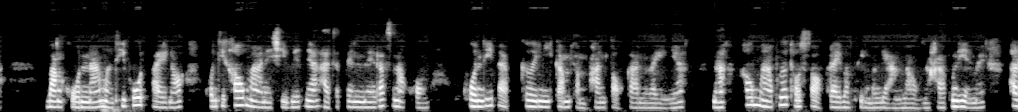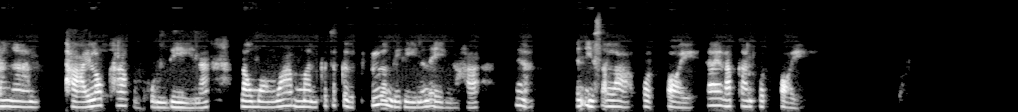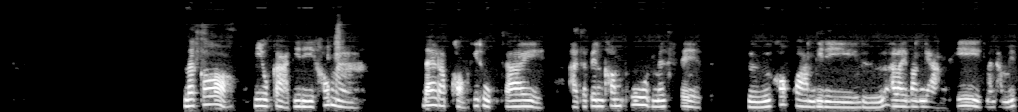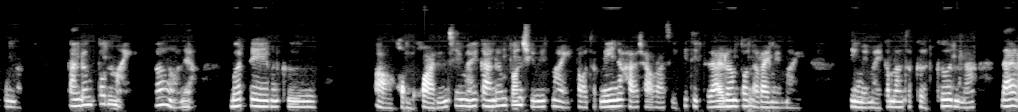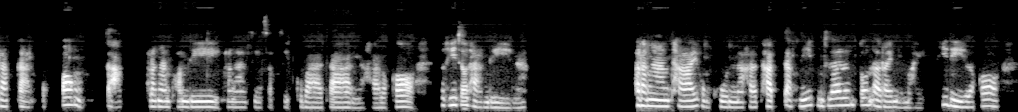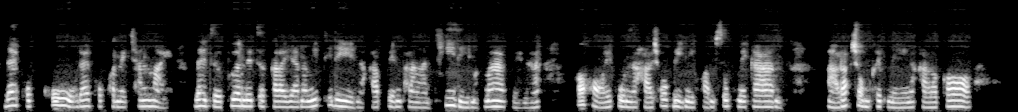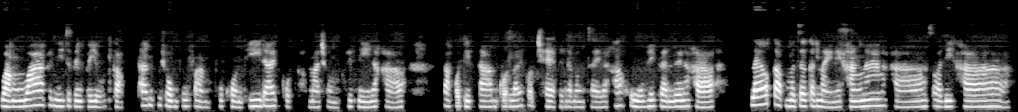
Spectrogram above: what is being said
บางคนนะเหมือนที่พูดไปเนาะคนที่เข้ามาในชีวิตเนี่ยอาจจะเป็นในลักษณะของคนที่แบบเคยมีกรรมสัมพันธ์ต่อกันอะไรอย่างเงี้ยนะ เข้ามาเพื่อทดสอบอะไรบางสิ่งบางอย่างเรานะคะ คุณเห็นไหมพลังงานท้ายรอบข้างของคุณดีนะ เรามองว่ามันก็จะเกิดเรื่องดีๆ นั่นเองนะคะเนี่ยเป็นอิสระปลดปล่อยได้รับการปลดปล่อยแล้วก็มีโอกาสดีๆเข้ามา ได้รับของที่ถูกใจ อาจจะเป็นคำพูดเมสเซจหรือข้อความดีๆ หรืออะไรบางอย่างที่มันทำให้คุณแบบการเริ่มต้นใหม่เออเนี่ยเบิร์ตเดย์มันคืออของขวัญใช่ไหมการเริ่มต้นชีวิตใหม่ ต่อจากนี้นะคะ ชาวราศีพิจิกจะได้เริ่มต้นอะไรใหม่ ๆ สิ่งใหม่ ๆกำลังจะเกิดขึ้นนะ ได้รับการปกป้องจากพลังงานความดี พลังงานสิ่งศักดิ์สิทธิ์ครูบาอาจารย์นะคะ แล้วก็ เจ้าที่เจ้าทางดีนะ พลังงานท้ายของคุณนะคะ ถัดจากนี้คุณจะได้เริ่มต้นอะไรใหม่ ๆ ที่ดีแล้วก็ได้พบคู่ได้พบคอนเนคชันใหม่ ได้เจอเพื่อนได้เจอกัลยาณมิตรที่ดีนะคะ เป็นพลังงานที่ดีมากๆเลยนะก็ขอให้คุณนะคะ โชคดีมีความสุขในการรับชมคลิปนี้นะคะ แล้วก็หวังว่าคลิปนี้จะเป็นประโยชน์กับท่านผู้ชมผู้ฟังทุกคนที่ได้กด มาชมคลิปนี้นะคะ ฝากกดติดตามกดไลค์กดแชร์เป็นกำลังใจและค่าครูให้กันด้วยนะคะ แล้วกลับมาเจอกันใหม่ในครั้งหน้านะคะ สวัสดีค่ะ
